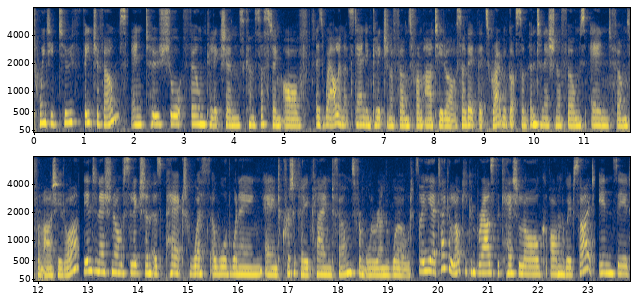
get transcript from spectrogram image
22 feature films and two short film collections consisting of, as well, an outstanding collection of films from Aotearoa. So that, that's great. We've got some international films and films from Aotearoa. The international selection is packed with award winning and critically acclaimed films from all around the world. So, yeah, take a look. You can browse the catalogue on the website nziff.co.nz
